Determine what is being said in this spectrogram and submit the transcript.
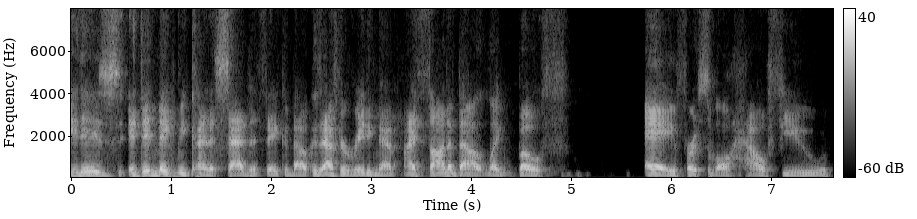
It is. It did make me kind of sad to think about because after reading that, I thought about like both. A first of all, how few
